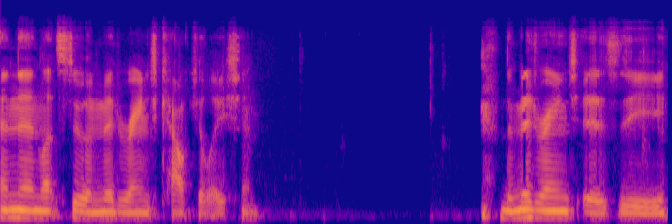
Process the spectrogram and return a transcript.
And then let's do a mid-range calculation. The mid-range is the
